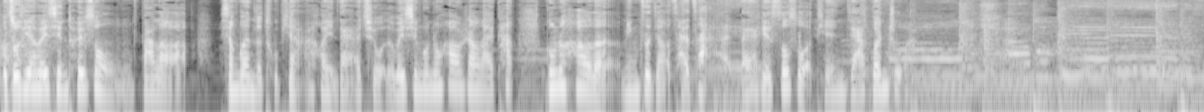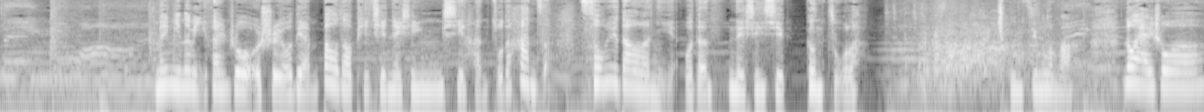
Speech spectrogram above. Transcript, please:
我昨天微信推送发了相关的图片啊，欢迎大家去我的微信公众号上来看。公众号的名字叫彩彩，大家可以搜索添加关注啊。没米的米饭说我是有点暴躁脾气、内心戏很足的汉子。自从遇到了你，我的内心戏更足了。成精了吗？诺爱说。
